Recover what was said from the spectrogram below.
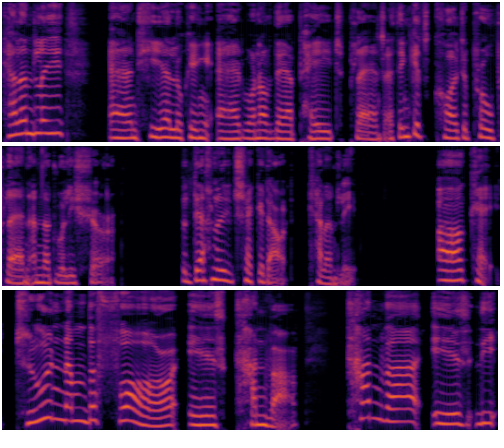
Calendly and here looking at one of their paid plans. I think it's called the Pro plan. I'm not really sure. So definitely check it out, Calendly. Okay. Tool number four is Canva. Canva is the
